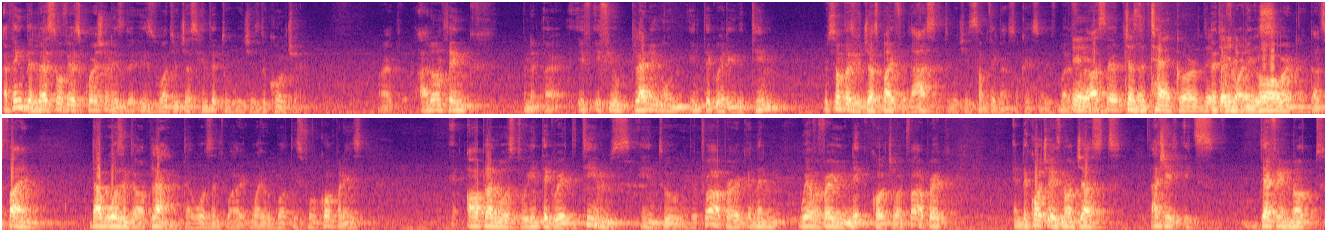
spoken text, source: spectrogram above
I think the less obvious question is, the, is what you just hinted to, which is the culture, right? I don't think, and, uh, if, if you're planning on integrating the team, which sometimes you just buy for the asset, which is something else. Okay, so if you buy for Yeah, the asset, just the tech or the let everybody database. go, and, and that's fine. That wasn't our plan. That wasn't why, why we bought these four companies. Our plan was to integrate the teams into, into TravelPerk, and then we have a very unique culture at TravelPerk, and the culture is not just actually it's definitely not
